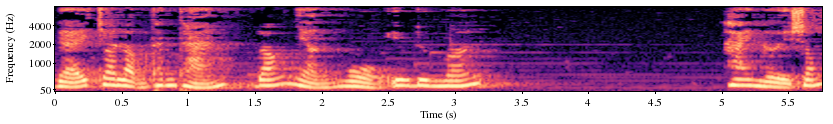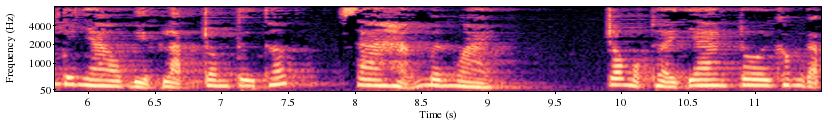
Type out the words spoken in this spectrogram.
để cho lòng thanh thản đón nhận nguồn yêu đương mới. Hai người sống với nhau biệt lập trong tư thất, xa hẳn bên ngoài. Trong một thời gian tôi không gặp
